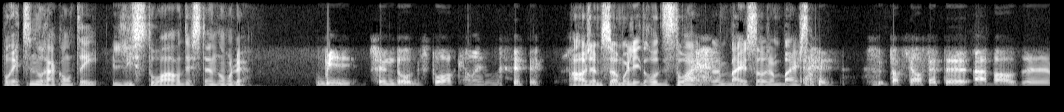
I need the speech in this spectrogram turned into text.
Pourrais-tu nous raconter l'histoire de ce nom-là? Oui, c'est une drôle d'histoire quand même. Ah, j'aime ça, moi, les drôles d'histoires. J'aime bien ça, j'aime bien ça. Parce qu'en fait, euh, à base, euh,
